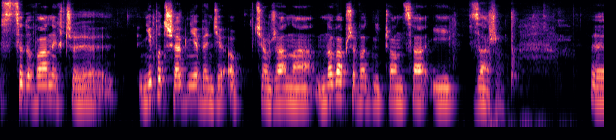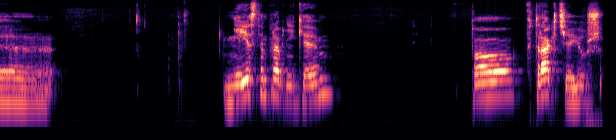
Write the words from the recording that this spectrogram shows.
scedowanych, czy niepotrzebnie będzie obciążana nowa przewodnicząca i zarząd. Nie jestem prawnikiem. Po, w trakcie już e,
